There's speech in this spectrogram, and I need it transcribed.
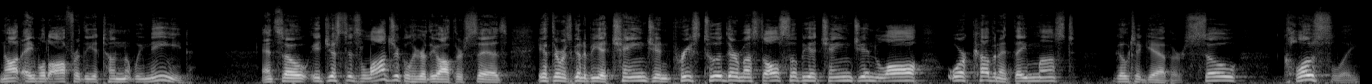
not able to offer the atonement we need. And so it just is logical here, the author says. If there was going to be a change in priesthood, there must also be a change in law or covenant. They must go together. So closely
